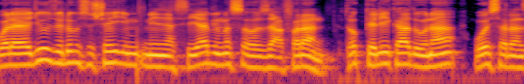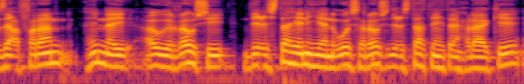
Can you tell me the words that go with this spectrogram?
ولا يجوز لبس شيء من الثياب مسه زعفران. توكلي كادونا ويسرن زعفران هن أو الروشي دعسته نهيا ويسر روش دعسته تنهتن حراكي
